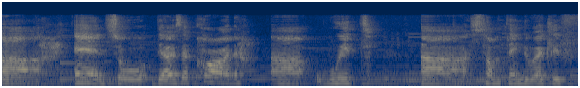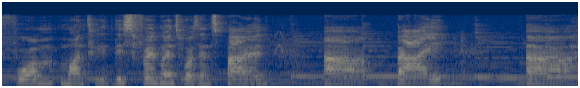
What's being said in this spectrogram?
uh, and so there's a card uh, with uh, something directly from Montri this fragrance was inspired uh, by uh,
